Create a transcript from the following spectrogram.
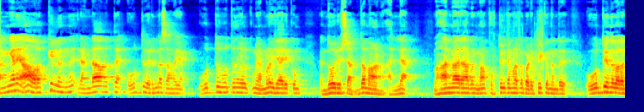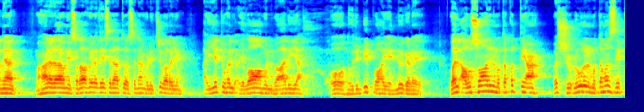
അങ്ങനെ ആ ഉറക്കിൽ നിന്ന് രണ്ടാമത്തെ ഊത്ത് വരുന്ന സമയം ഊത്ത് ഊത്ത് നിൽക്കുമ്പോൾ നമ്മൾ വിചാരിക്കും എന്തോ ഒരു ശബ്ദമാണ്. അല്ല മഹാന്മാരാകുന്ന കുർത്തുവിധങ്ങളൊക്കെ പഠിപ്പിക്കുന്നുണ്ട്. ഊദ് എന്ന് പറഞ്ഞാൽ മഹാനരാകുന്ന ഇസ്രാഫി അലൈഹി സ്വലാത്തു വസ്സലാം വിളിച്ചു പറയും അയ്യത്തുഹൽ ഇളാമുൽ വാലിയ ഓ നുരുബിപ്പോയ എല്ലുകളെ. വൽ ഔസാലുൽ മുത്തപ്പത്തിയ വൽ മുത്തമസിഖ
